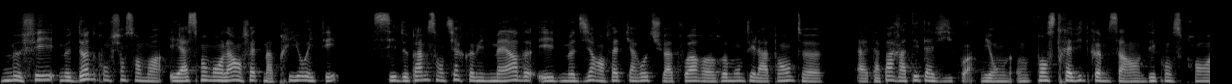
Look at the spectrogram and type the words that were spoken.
me fait, me donne confiance en moi. Et à ce moment-là, en fait, ma priorité, c'est de pas me sentir comme une merde et de me dire, en fait, Caro, tu vas pouvoir euh, remonter la pente. Euh, euh, t'as pas raté ta vie, quoi. Mais on, pense très vite comme ça, hein, dès qu'on se prend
